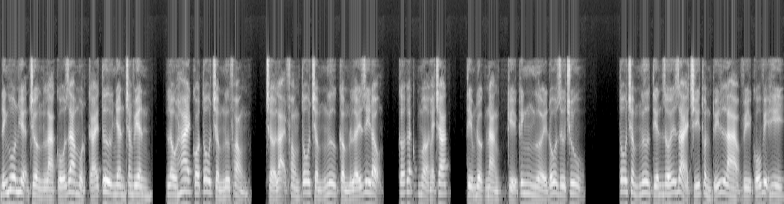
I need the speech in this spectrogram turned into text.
Đính hôn hiện trường là cố ra một cái tư nhân trang viên, lầu 2 có tô trầm ngư phòng, trở lại phòng tô trầm ngư cầm lấy di động, cỡ lắc mở hệ chat, tìm được nàng kỷ kinh người đô dư chu. Tô trầm ngư tiến giới giải trí thuần túy là vì cố vị hy,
